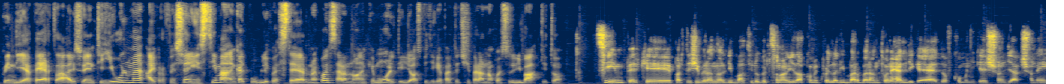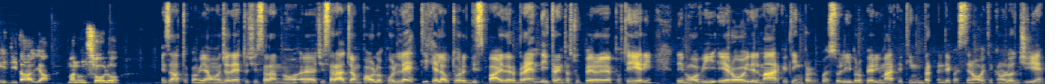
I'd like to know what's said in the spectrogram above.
quindi è aperta agli studenti Yulm, ai professionisti ma anche al pubblico esterno e poi saranno anche molti gli ospiti che parteciperanno a questo dibattito. Sì, perché parteciperanno al dibattito personalità come quella di Barbara Antonelli, che è Head of Communication di ActionAid Italia, ma non solo. Esatto, come abbiamo già detto, ci, saranno, eh, ci sarà Giampaolo Colletti, che è l'autore di Spider Brand, i 30 superpoteri dei nuovi eroi del marketing, proprio questo libro per il marketing brand e queste nuove tecnologie.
